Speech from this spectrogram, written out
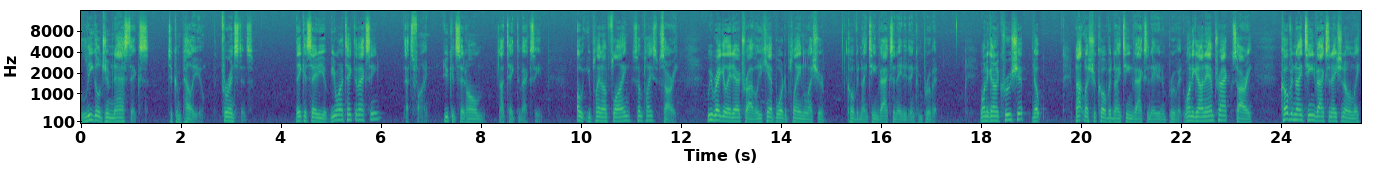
legal gymnastics to compel you. For instance, they could say to you, You want to take the vaccine? That's fine. You could sit home, not take the vaccine. Oh, you plan on flying someplace? Sorry. We regulate air travel. You can't board a plane unless you're COVID 19 vaccinated and can prove it. You want to get on a cruise ship? Nope. Not unless you're COVID 19 vaccinated and prove it. Want to get on Amtrak? Sorry. COVID 19 vaccination only.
